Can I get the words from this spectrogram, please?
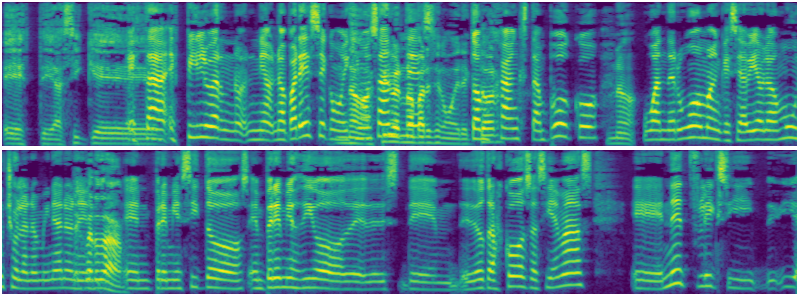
Este, así que Está Spielberg no, no aparece, como no, dijimos Spielberg antes. no aparece como director. Tom Hanks tampoco. No, Wonder Woman, que se había hablado mucho, la nominaron en, en premiecitos, en premios, digo, de, de, de- de otras cosas y demás. Eh, Netflix y, y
